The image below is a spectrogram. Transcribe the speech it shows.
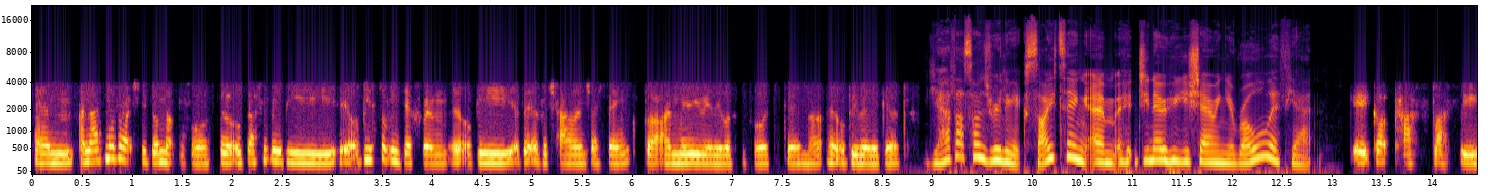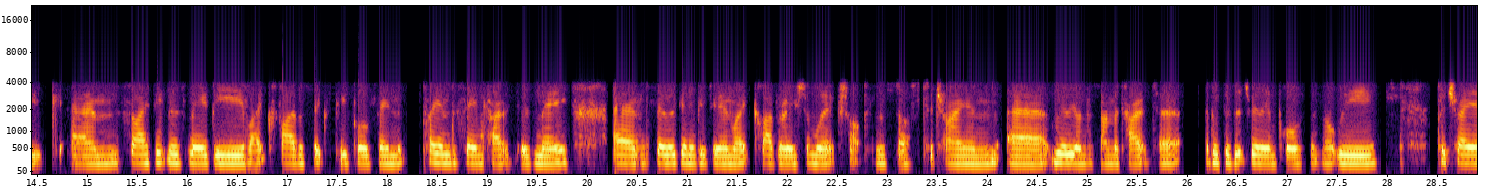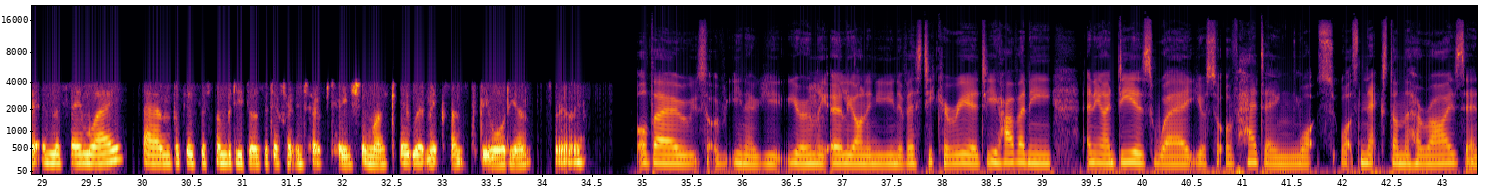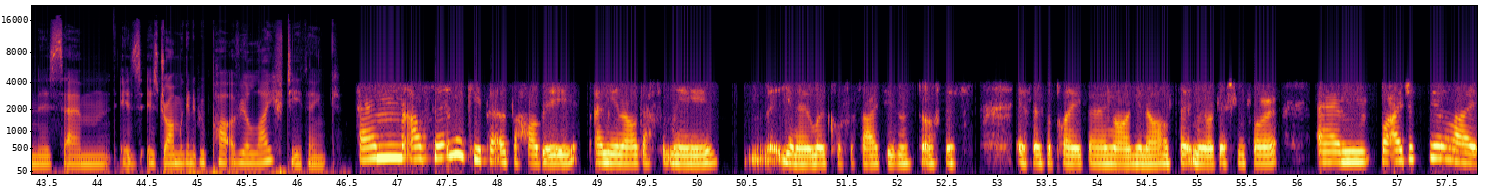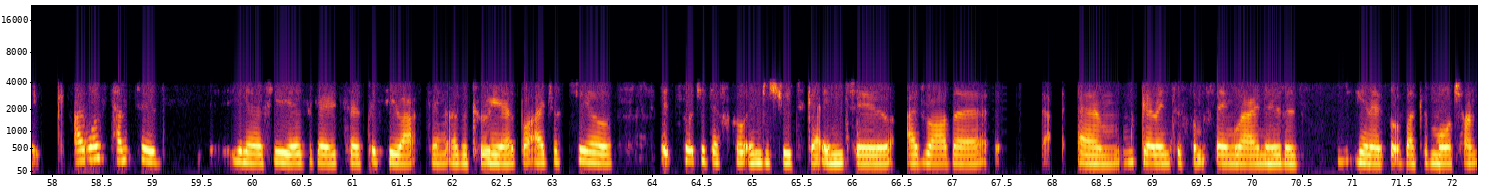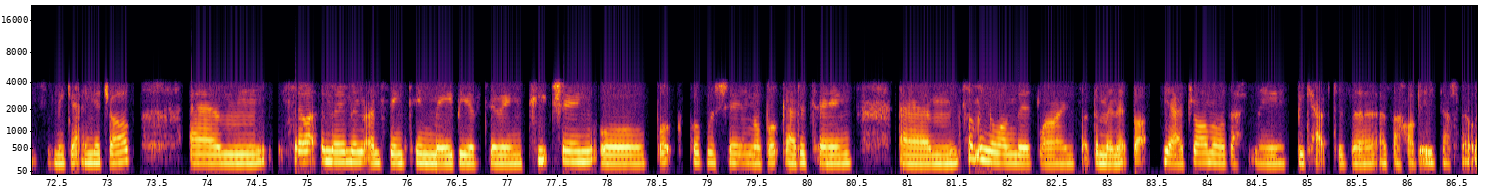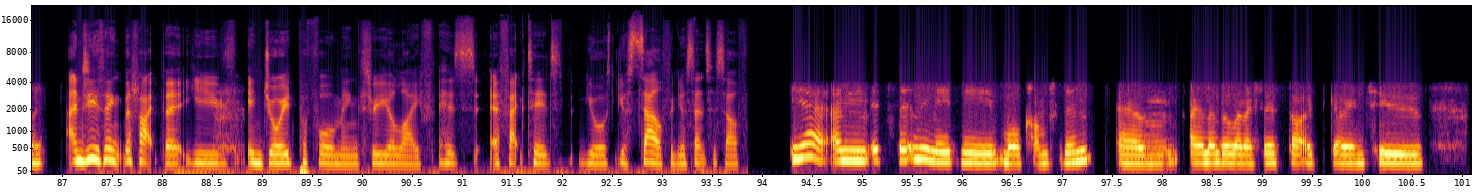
Um, and I've never actually done that before, so it'll definitely be it'll be something different. It'll be a bit of a challenge, I think, but I'm really really looking forward to doing that. It'll be really good. Yeah, that sounds really exciting. Um, do you know who you're sharing your role with yet? It got cast last week, um, so I think there's maybe like five or six people playing, playing the same character as me. Um, so we're going to be doing like collaboration workshops and stuff to try and uh, really understand the character because it's really important that we portray it in the same way. Um, because if somebody does a different interpretation, like it would make sense to the audience, really although sort of you know you, you're only early on in your university career do you have any any ideas where you're sort of heading? What's what's next on the horizon? Is um is is drama going to be part of your life do you think? Um i'll certainly keep it as a hobby. I mean i'll definitely you know local societies and stuff if if there's a play going on you know i'll certainly audition for it. Um but i just feel like i was tempted you know a few years ago to pursue acting as a career but i just feel it's such a difficult industry to get into. I'd rather um, go into something where I know there's, you know, sort of like a more chance of me getting a job. Um, so at the moment, I'm thinking maybe of doing teaching or book publishing or book editing, um, something along those lines at the minute. But yeah, drama will definitely be kept as a as a hobby, definitely. And do you think the fact that you've enjoyed performing through your life has affected your yourself and your sense of self? Yeah, um, it certainly made me more confident. Um, I remember when I first started going to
